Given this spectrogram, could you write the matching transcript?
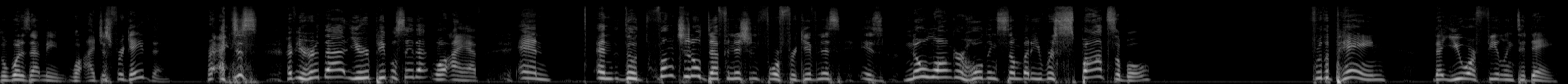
So what does that mean? Well, I just forgave them. Right? I just have you heard that? You heard people say that? Well, I have. And and the functional definition for forgiveness is no longer holding somebody responsible for the pain that you are feeling today.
